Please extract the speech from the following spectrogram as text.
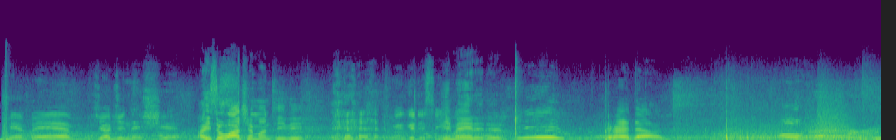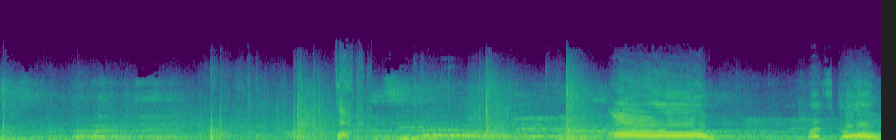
Tampa Am judging this shit. I used to watch him on TV. Good to see He you. made it, dude. Yeah, dog. Oh. Fuck. Oh! Let's go!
